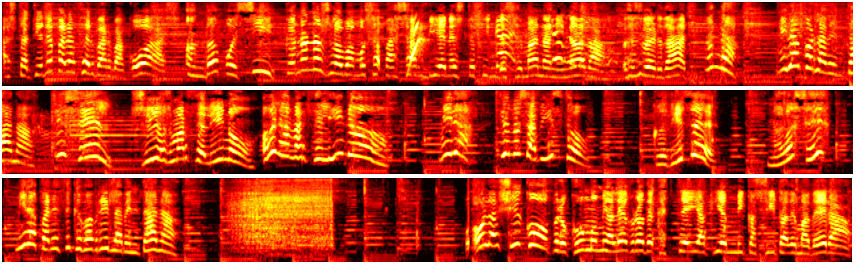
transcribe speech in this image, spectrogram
Hasta tiene para hacer barbacoas. Anda, pues sí, que no nos lo vamos a pasar bien este fin de semana ni nada. Es verdad. Anda, mira por la ventana. Es él. Sí, es Marcelino. Hola, Marcelino. Mira, ya nos ha visto. ¿Qué dice? No lo sé. Mira, parece que va a abrir la ventana. Hola, chico, pero cómo me alegro de que estéis aquí en mi casita de madera.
